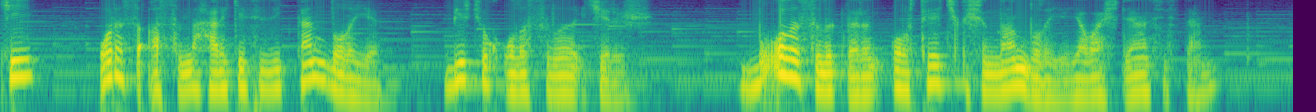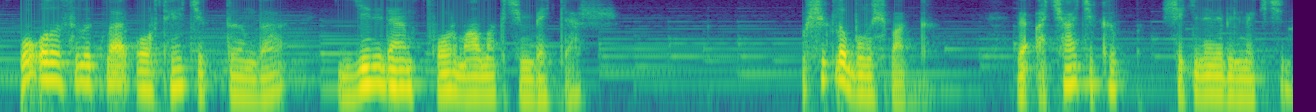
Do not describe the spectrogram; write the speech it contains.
Ki orası aslında hareketsizlikten dolayı birçok olasılığı içerir. Bu olasılıkların ortaya çıkışından dolayı yavaşlayan sistem, o olasılıklar ortaya çıktığında yeniden form almak için bekler. Işıkla buluşmak ve açığa çıkıp şekillenebilmek için.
